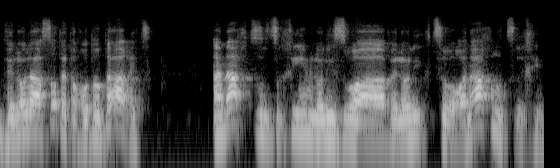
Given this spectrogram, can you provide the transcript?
ולא לעשות את עבודות הארץ. אנחנו צריכים לא לזרוע ולא לקצור, אנחנו צריכים.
